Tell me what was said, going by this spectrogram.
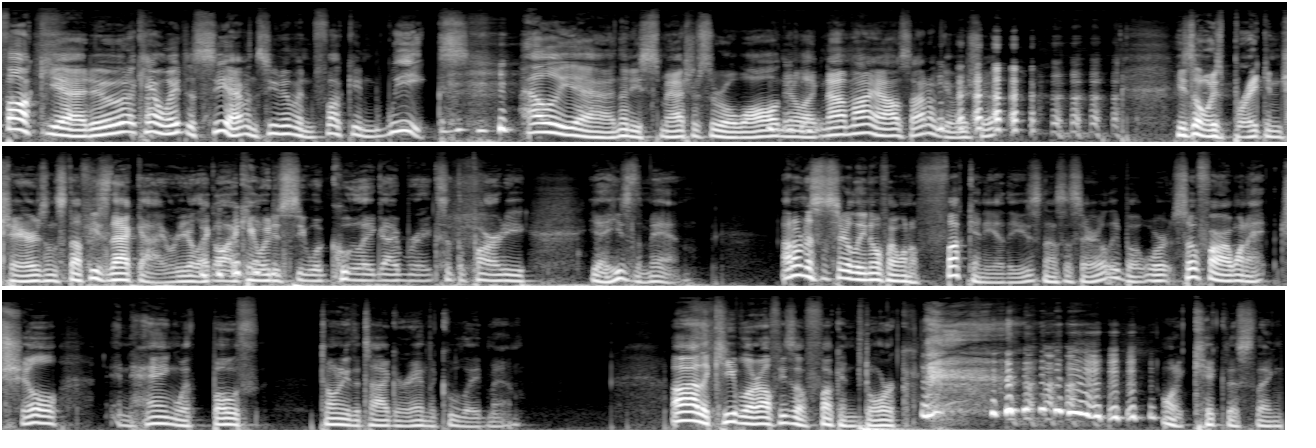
Fuck yeah, dude. I can't wait to see. I haven't seen him in fucking weeks. Hell yeah. And then he smashes through a wall, and you're like, not my house. I don't give a shit. He's always breaking chairs and stuff. He's that guy where you're like, oh, I can't wait to see what Kool Aid guy breaks at the party. Yeah, he's the man. I don't necessarily know if I want to fuck any of these necessarily, but we're so far I want to chill and hang with both Tony the Tiger and the Kool Aid Man. Ah, the Keebler elf, he's a fucking dork. I want to kick this thing.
